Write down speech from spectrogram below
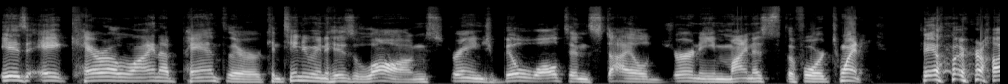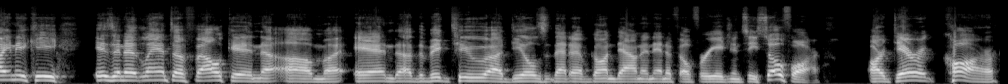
is a Carolina Panther continuing his long, strange Bill Walton style journey minus the 420. Taylor Heinicke is an Atlanta Falcon. Um, and uh, the big two uh, deals that have gone down in NFL free agency so far are Derek Carr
